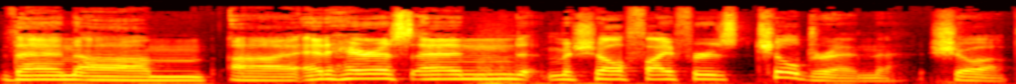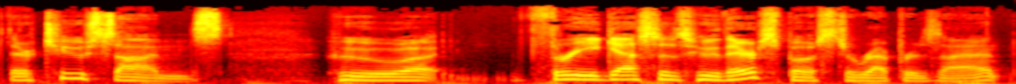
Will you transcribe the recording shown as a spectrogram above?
Then um, uh, Ed Harris and Michelle Pfeiffer's children show up. Their two sons, who uh, three guesses who they're supposed to represent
